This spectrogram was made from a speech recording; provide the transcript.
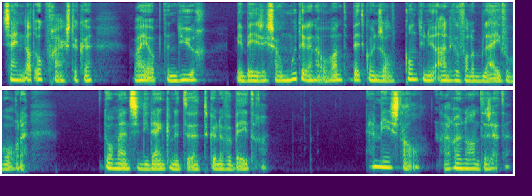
zijn dat ook vraagstukken waar je op den duur mee bezig zou moeten gaan houden. Want Bitcoin zal continu aangevallen blijven worden door mensen die denken het eh, te kunnen verbeteren. En meestal naar hun hand te zetten.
